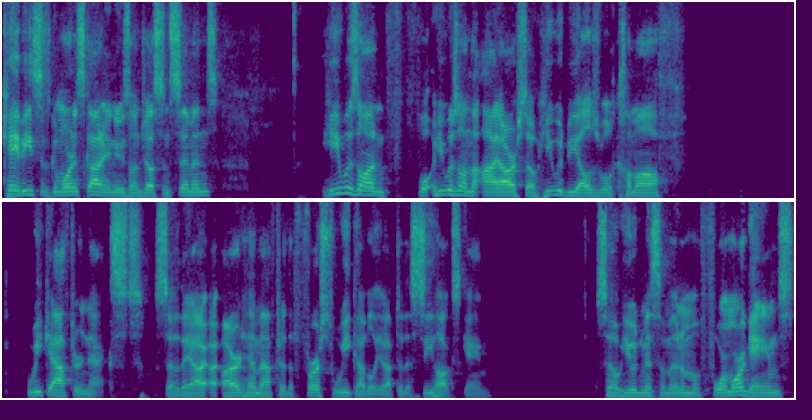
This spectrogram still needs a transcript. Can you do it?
KB says, Good morning, Scott. Any news on Justin Simmons? He was on he was on the IR, so he would be eligible to come off week after next. So they IR'd him after the first week, I believe, after the Seahawks game. So he would miss a minimum of four more games.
